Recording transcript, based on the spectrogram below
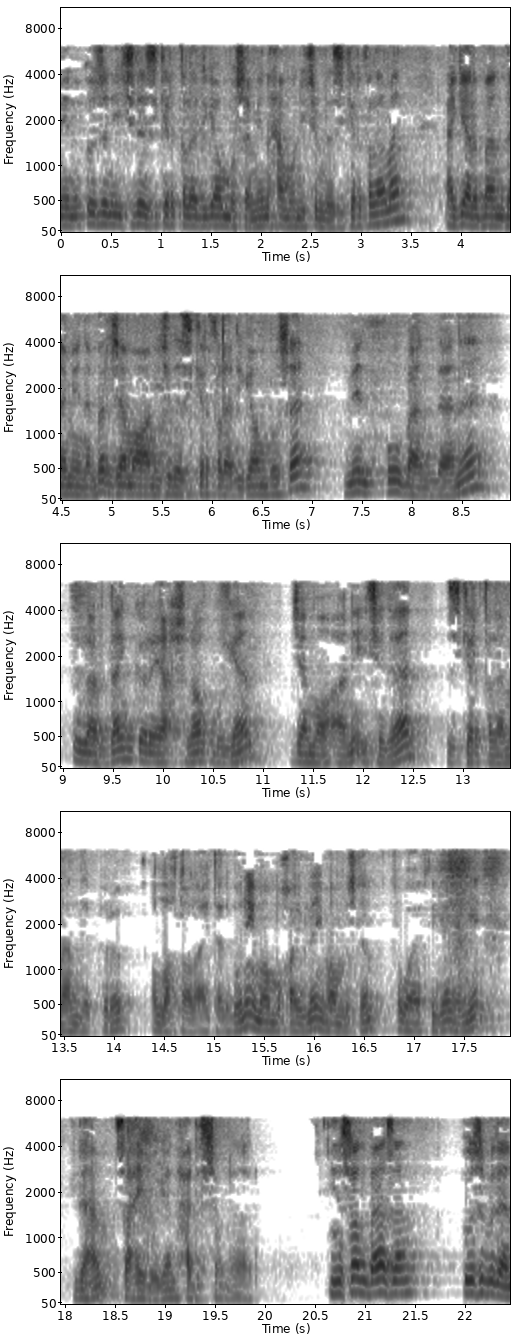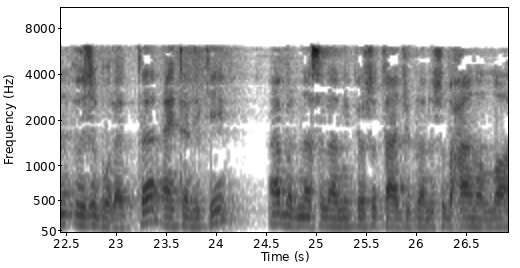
meni o'zini ichida zikr qiladigan bo'lsa men ham uni ichimda zikr qilaman. Agar banda meni bir jamoani ichida zikr qiladigan bo'lsa men u bandani ulardan ko'ra yaxshiroq bo'lgan jamoani ichida zikr qilaman deb turib alloh taolo aytadi. Buni imom buxoriy bilan imom muslim rivoyat qilgan ya'ni juda ham sahiy bo'lgan hadis hisoblanadi. Inson ba'zan o'zi bilan o'zi bo'ladida aytadiki a bir narsalarni ko'rsa taajjublanib subhanalloh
